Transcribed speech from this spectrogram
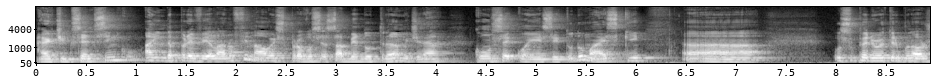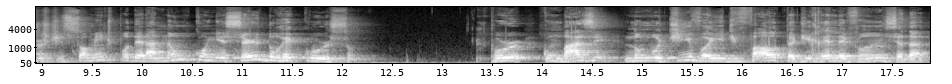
artigo 105 ainda prevê lá no final, isso para você saber do trâmite, né, consequência e tudo mais, que ah, o Superior Tribunal de Justiça somente poderá não conhecer do recurso por com base no motivo aí de falta de relevância da,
